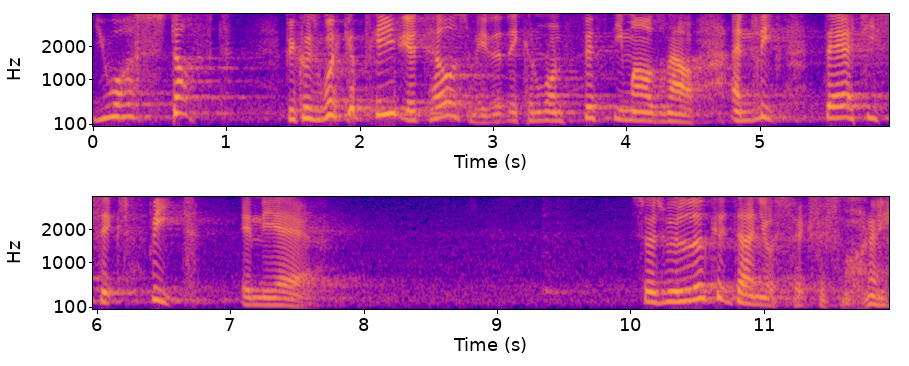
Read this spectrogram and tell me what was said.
You are stuffed because Wikipedia tells me that they can run 50 miles an hour and leap 36 feet in the air. So, as we look at Daniel 6 this morning,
